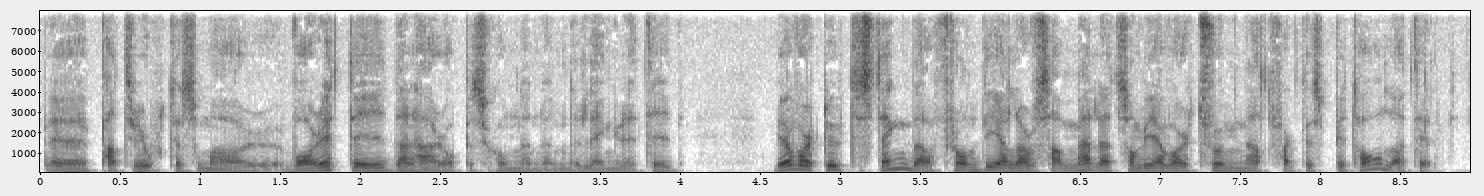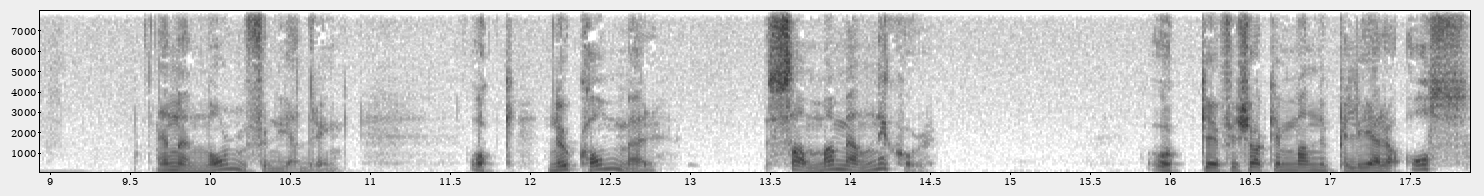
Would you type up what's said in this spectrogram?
eh, patrioter som har varit i den här oppositionen under längre tid. Vi har varit utestängda från delar av samhället som vi har varit tvungna att faktiskt betala till. En enorm förnedring. Och nu kommer samma människor och eh, försöker manipulera oss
